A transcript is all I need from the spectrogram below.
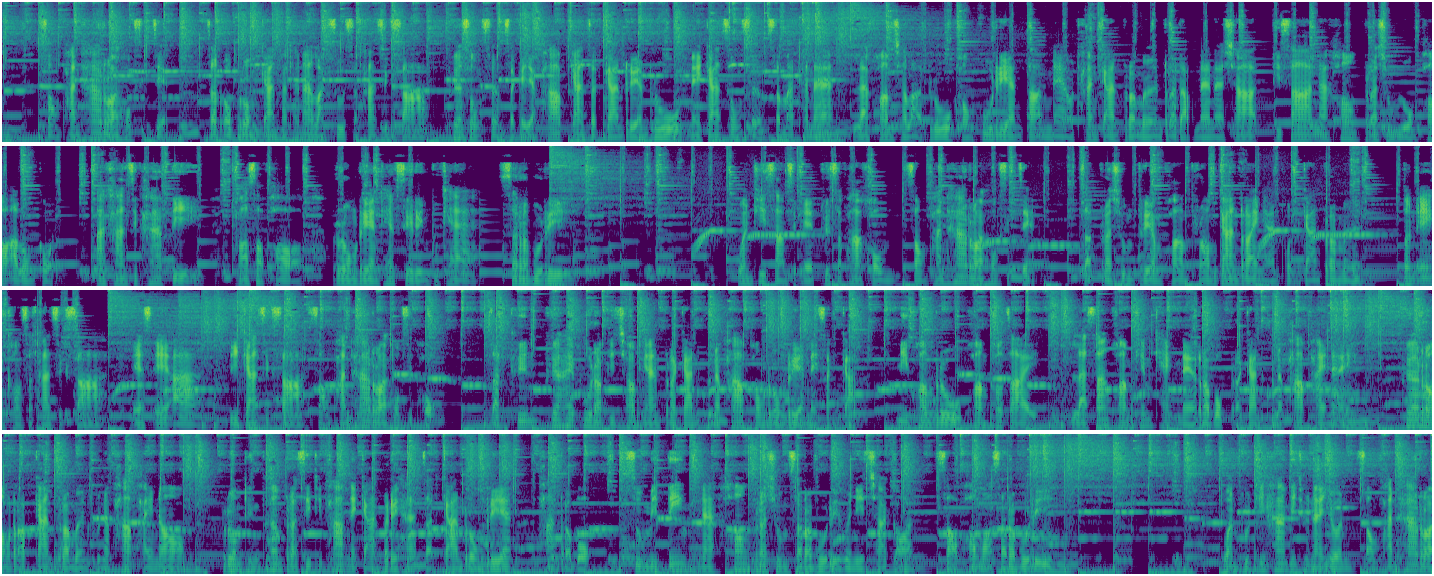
2567 จัดอบรมการพัฒนาหลักสูตรสถานศึกษา เพื่อส่งเสริมศักยภาพการจัดการเรียนรู้ในการส่งเสริมสมรรถนะ และความฉลาดรู้ของผู้เรียนตามแนวทางการประเมินระดับนานาชาติ พิซ่าณห้องประชุมหลวงพ่ออลงกฎ อาคาร 15 ปี ทสพ โรงเรียนเทพศิรินทร์ภูแคสระบุรี วันที่ 31 พฤษภาคม 2567 จัดประชุมเตรียมความพร้อมการรายงานผลการประเมิน ตนเองของสถานศึกษา SAR ปีการศึกษา 2566 จัดขึ้นเพื่อให้ผู้รับผิดชอบงานประกันคุณภาพของโรงเรียนในสังกัด มีความรู้ความเข้าใจ และสร้างความเข้มแข็งในระบบประกันคุณภาพภายใน เพื่อรองรับการประเมินคุณภาพภายนอก รวมถึงเพิ่มประสิทธิภาพในการบริหารจัดการโรงเรียน ผ่านระบบซูมิติ้งณห้องประชุมสระบุรีวณิชากร สพมสระบุรี วันพุธที่ 5 มิถุนายน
